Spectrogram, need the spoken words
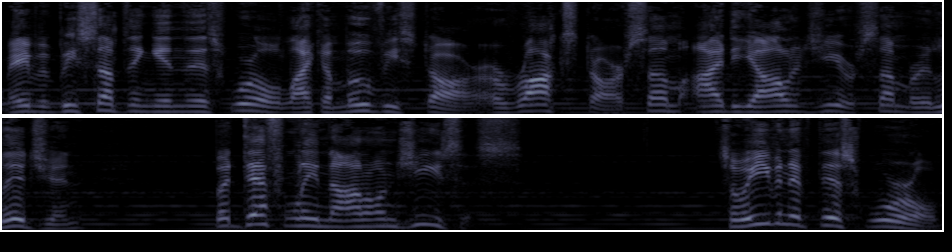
Maybe be something in this world like a movie star, a rock star, some ideology or some religion, but definitely not on Jesus. So even if this world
